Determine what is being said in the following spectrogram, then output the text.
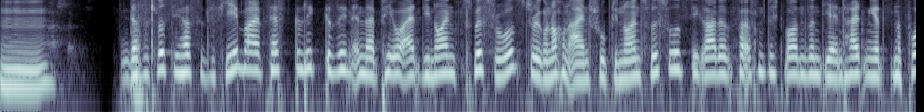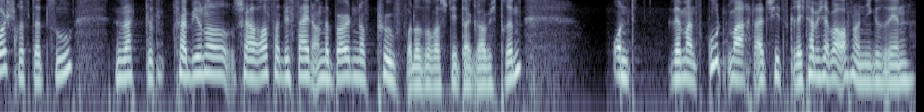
Hm. Das ist lustig, hast du das jemals festgelegt gesehen in der PO1, die neuen Swiss Rules, Entschuldigung, noch ein Einschub, die neuen Swiss Rules, die gerade veröffentlicht worden sind, die enthalten jetzt eine Vorschrift dazu. Da sagt, the tribunal shall also decide on the burden of proof oder sowas steht da, glaube ich, drin. Und wenn man es gut macht als Schiedsgericht, habe ich aber auch noch nie gesehen,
